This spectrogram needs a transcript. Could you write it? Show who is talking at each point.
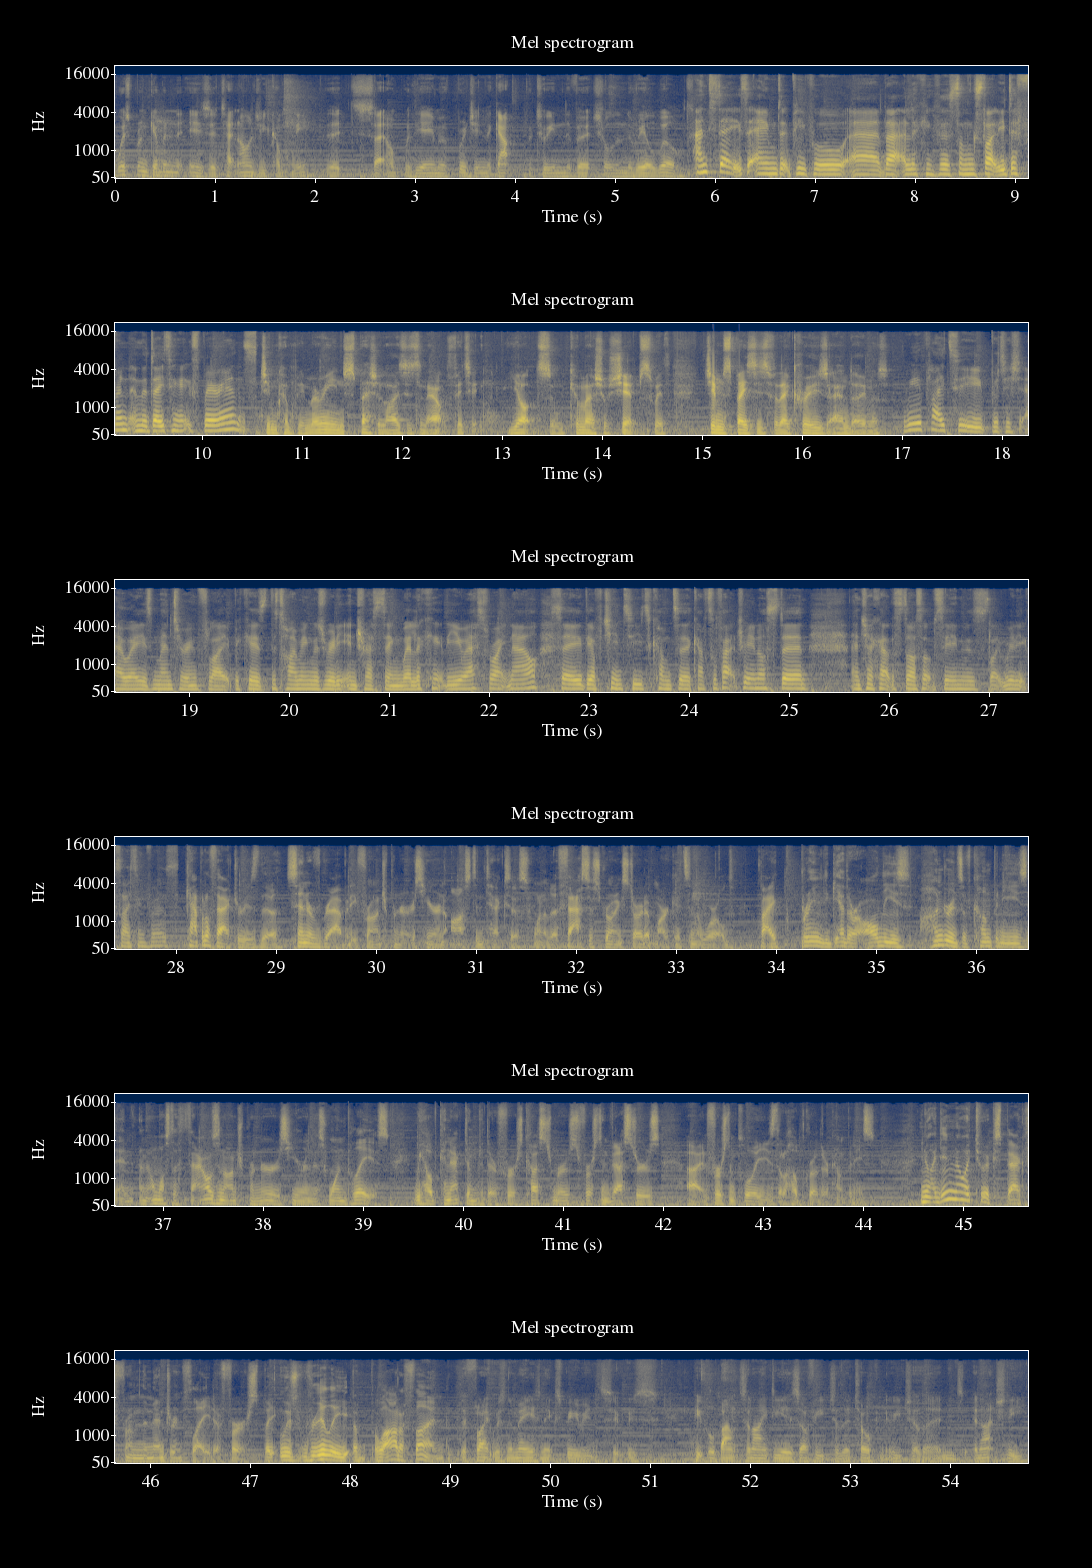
Speaker 1: Whisper and Gibbon is a technology company that's set up with the aim of bridging the gap between the virtual and the real world.
Speaker 2: And today it's aimed at people uh, that are looking for something slightly different in the dating experience.
Speaker 3: Gym Company Marine specialises in outfitting yachts and commercial ships with gym spaces for their crews and owners.
Speaker 2: We applied to British Airways mentoring flight because the timing was really interesting. We're looking at the US right now, so the opportunity to come to Capital Factory in Austin and check out the startup scene was like really exciting for us.
Speaker 4: Capital Factory is the center of gravity for entrepreneurs here in Austin, Texas, one of the fastest growing startup markets in the world. By bringing together all these hundreds of companies and, and almost a thousand entrepreneurs here in this one place, we help connect them to their first customers, first investors, uh, and first employees that'll help grow their companies. You know, I didn't know what to expect from the mentoring flight at first, but it was really a, a lot of fun.
Speaker 1: The flight was an amazing experience. It was people bouncing ideas off each other, talking to each other, and, and actually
